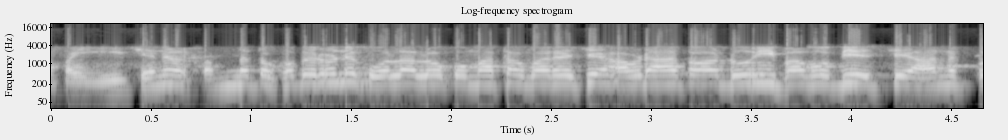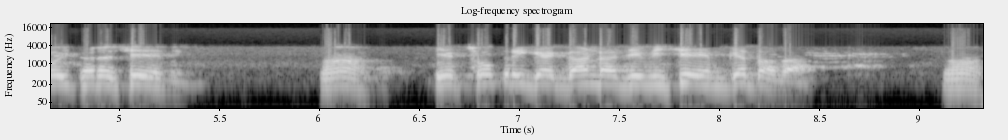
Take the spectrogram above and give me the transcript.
પણ ઈ છે ને તમને તો ખબર હોય ને કે ઓલા લોકો માથા ભારે છે આવડા તો આ ડોહી ભાભો બે જ છે આને કોઈ ઘરે છે નહીં. હા. એક છોકરી કઈ ગાંડા જેવી છે એમ કેતા હતા. હા.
